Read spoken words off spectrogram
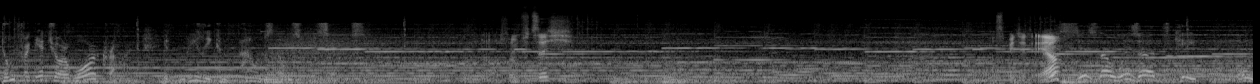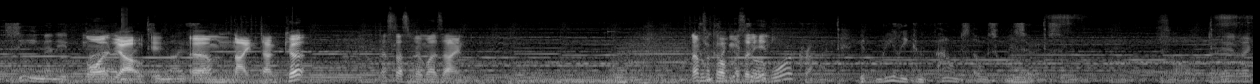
Don't forget your war cry. It really confounds those wizards. 50. Bietet er? Neun, ja, okay. Ähm, nein, danke. Das lassen wir mal sein. Dann verkaufen wir es an ihn. So, den weg,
